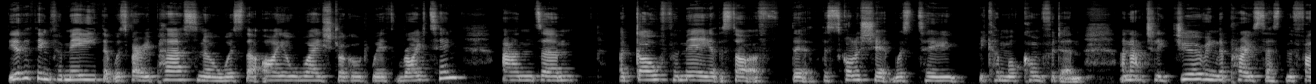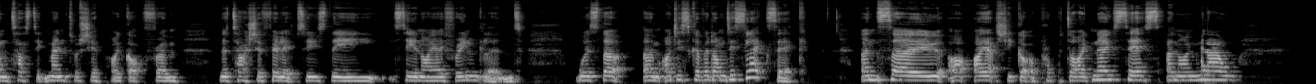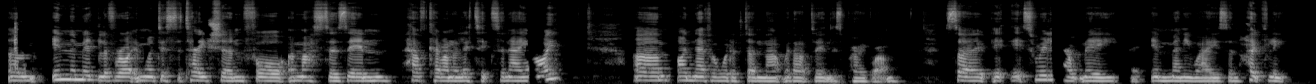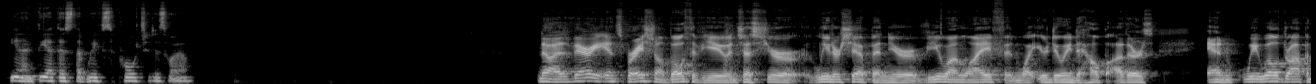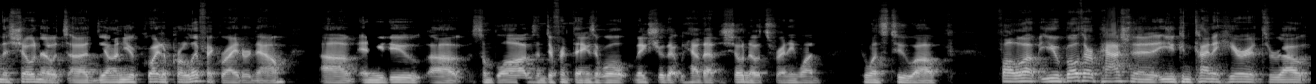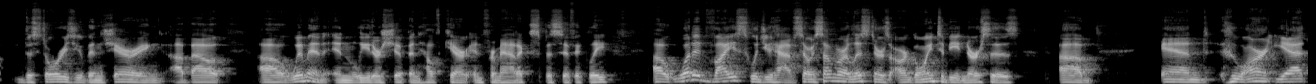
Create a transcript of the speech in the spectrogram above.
The other thing for me that was very personal was that I always struggled with writing and um, a goal for me at the start of the, the scholarship was to become more confident. And actually, during the process and the fantastic mentorship I got from Natasha Phillips, who's the CNIO for England, was that um, I discovered I'm dyslexic. And so I, I, actually got a proper diagnosis, and I'm now um, in the middle of writing my dissertation for a master's in healthcare analytics and AI. Um, I never would have done that without doing this program. So it, it's really helped me in many ways, and hopefully, you know, the others that we've supported as well. No, it's very inspirational, both of you, and just your leadership and your view on life and what you're doing to help others. And we will drop in the show notes. Uh, Dione, you're quite a prolific writer now, um, and you do uh, some blogs and different things. And we'll make sure that we have that in the show notes for anyone who wants to uh, follow up. You both are passionate. You can kind of hear it throughout the stories you've been sharing about uh, women in leadership and healthcare informatics specifically. Uh, what advice would you have? So, some of our listeners are going to be nurses um, and who aren't yet,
